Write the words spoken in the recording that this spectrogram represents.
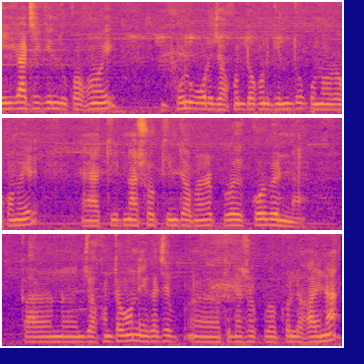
এই গাছে কিন্তু কখনোই ভুল করে যখন তখন কিন্তু কোনো রকমের কীটনাশক কিন্তু আপনারা প্রয়োগ করবেন না। কারণ যখন তখন এ গাছে কীটনাশক প্রয়োগ করলে হয় না।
